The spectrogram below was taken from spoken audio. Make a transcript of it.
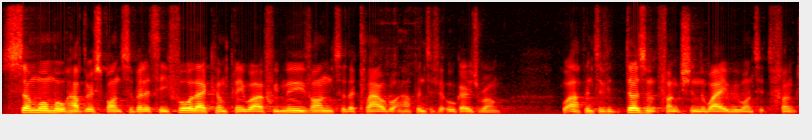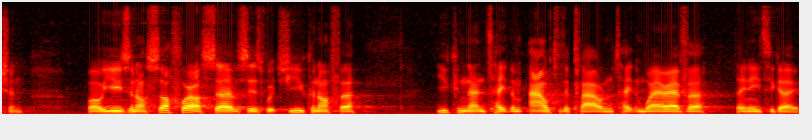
someone will have the responsibility for their company where if we move on to the cloud, what happens if it all goes wrong? What happens if it doesn't function the way we want it to function? Well, using our software, our services, which you can offer, you can then take them out of the cloud and take them wherever they need to go.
